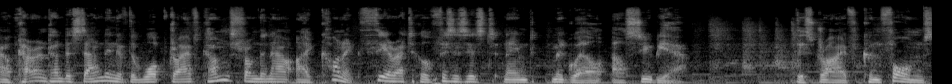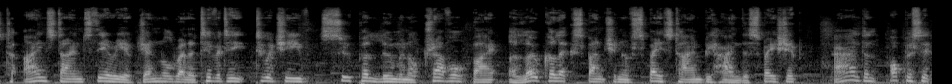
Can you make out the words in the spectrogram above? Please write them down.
Our current understanding of the warp drive comes from the now iconic theoretical physicist named Miguel Alcubierre. This drive conforms to Einstein's theory of general relativity to achieve superluminal travel by a local expansion of spacetime behind the spaceship and an opposite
